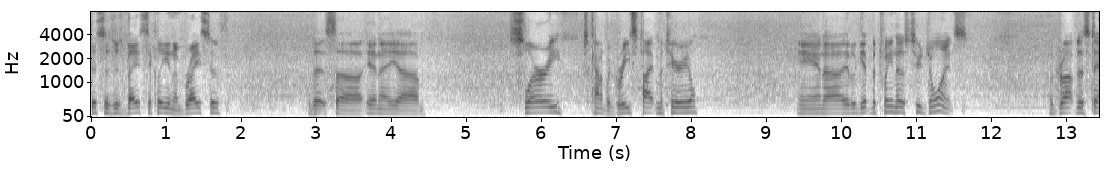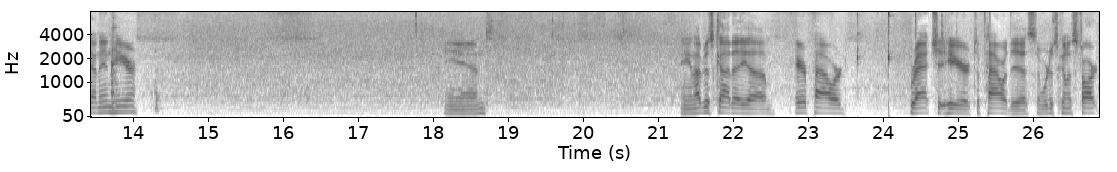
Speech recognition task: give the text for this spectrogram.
This is just basically an abrasive that's uh, in a um, slurry. It's kind of a grease type material. And uh, it'll get between those two joints We'll drop this down in here. And and I've just got a um, air powered ratchet here to power this and we're just going to start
